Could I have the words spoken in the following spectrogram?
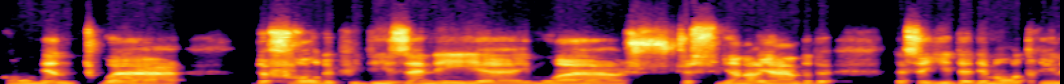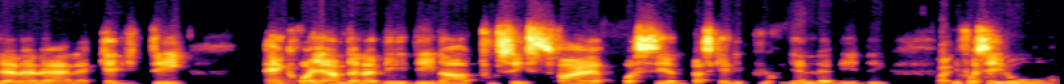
qu'on mène, toi, de front depuis des années. et moi, je suis en arrière de, d'essayer de démontrer la, qualité incroyable de la BD dans toutes ses sphères possibles parce qu'elle est plurielle, la BD. Des fois, c'est lourd,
